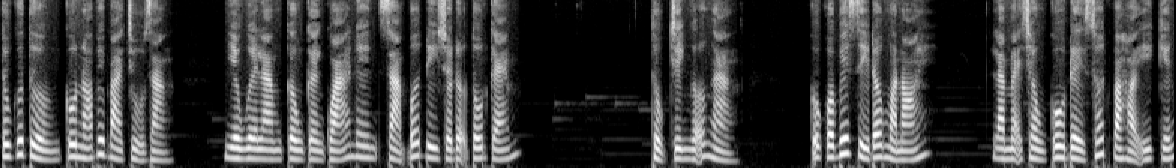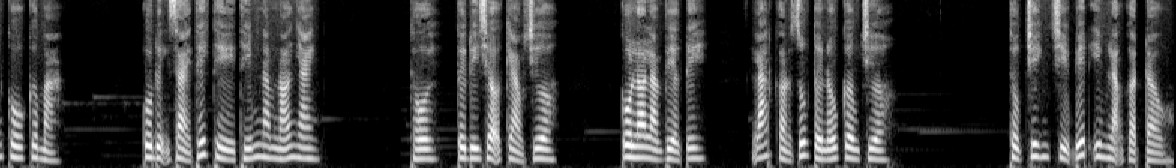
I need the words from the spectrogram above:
Tôi cứ tưởng cô nói với bà chủ rằng nhiều người làm cồng cành quá nên giảm bớt đi cho đỡ tốn kém. Thục Trinh ngỡ ngàng. Cô có biết gì đâu mà nói. Là mẹ chồng cô đề xuất và hỏi ý kiến cô cơ mà. Cô định giải thích thì thím năm nói nhanh. Thôi tôi đi chợ kẻo chưa. Cô lo làm việc đi. Lát còn giúp tôi nấu cơm chưa. Thục Trinh chỉ biết im lặng gật đầu.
